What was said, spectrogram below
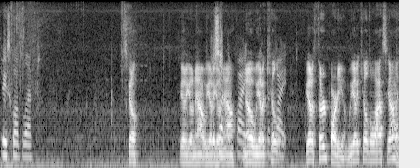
Three squads left. Let's go. We gotta go now. We gotta Just go now. No, we gotta Let kill. fight. We gotta third party him. We gotta kill the last guy.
